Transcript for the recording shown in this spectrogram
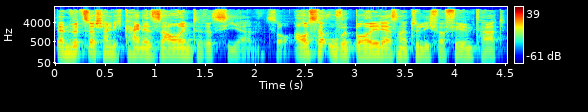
dann wird es wahrscheinlich keine Sau interessieren. So, außer Uwe Boll, der es natürlich verfilmt hat.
